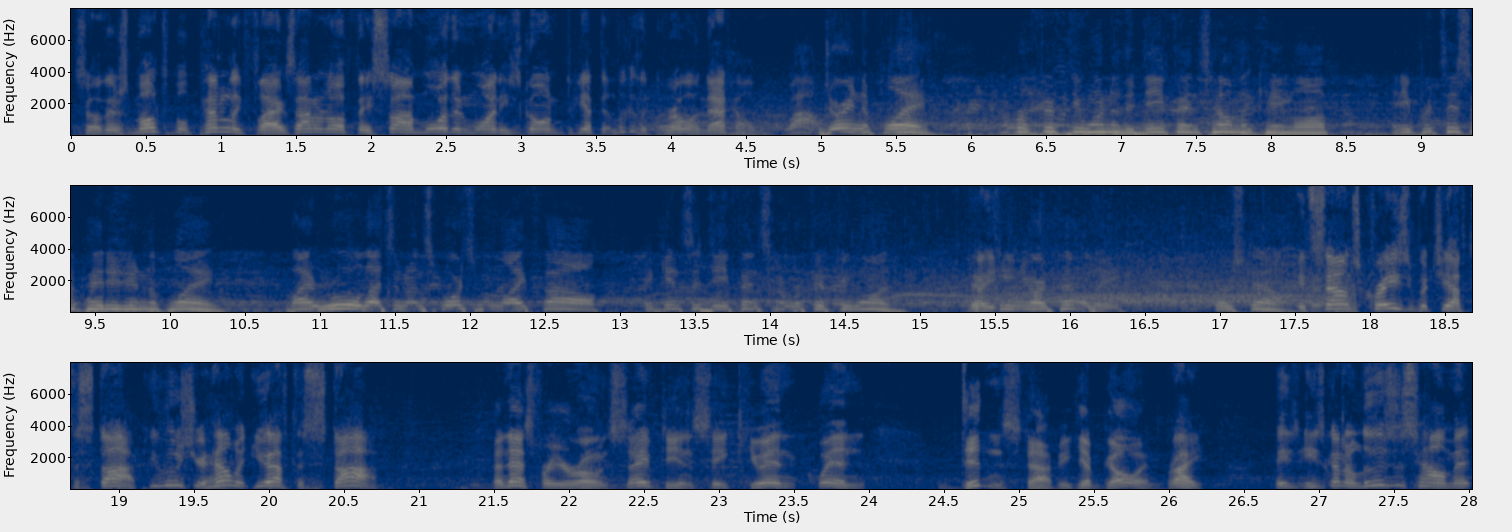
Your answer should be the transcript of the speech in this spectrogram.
So there's multiple penalty flags. I don't know if they saw more than one. He's going to get that. Look at the grill in that helmet. Wow. During the play, number 51 of the defense helmet came off, and he participated in the play. By rule, that's an unsportsmanlike foul against the defense number 51. 15-yard penalty, first down. It sounds crazy, but you have to stop. You lose your helmet, you have to stop. And that's for your own safety. And see, Quinn, Quinn didn't stop. He kept going. Right. He's, he's going to lose his helmet.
